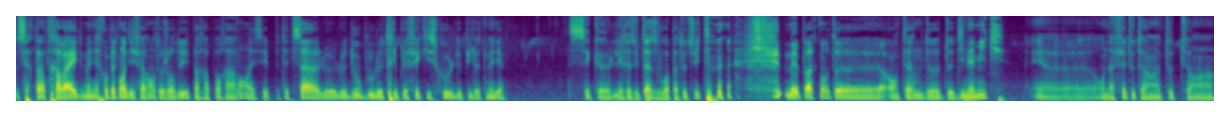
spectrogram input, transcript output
certains travaillent de manière complètement différente aujourd'hui par rapport à avant. Et c'est peut-être ça le, le, double ou le triple effet qui se coule de Pilote Média c'est que les résultats se voient pas tout de suite. Mais par contre, euh, en termes de, de dynamique, euh, on a fait tout un, tout un,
